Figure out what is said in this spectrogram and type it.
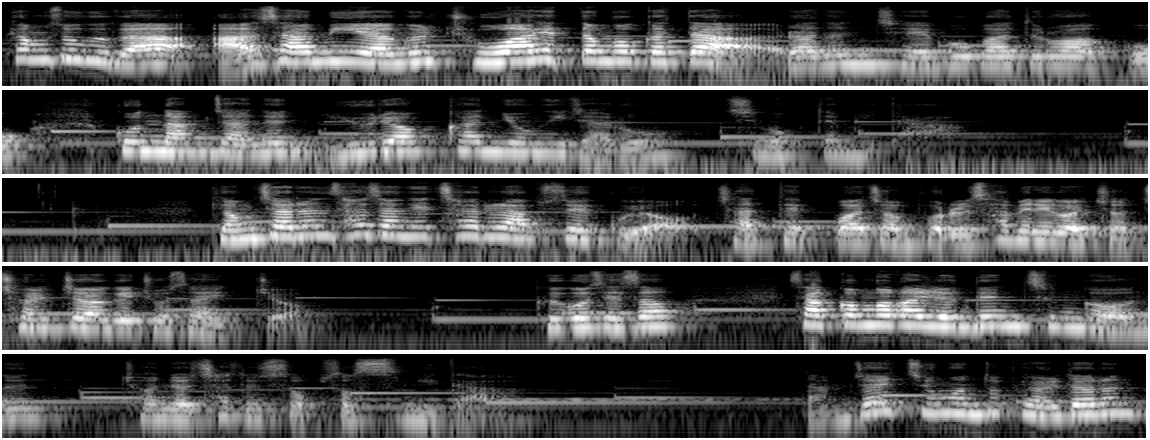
평소 그가 아사미 양을 좋아했던 것 같다라는 제보가 들어왔고 곧 남자는 유력한 용의자로 지목됩니다. 경찰은 사장의 차를 압수했고요. 자택과 점포를 3일에 걸쳐 철저하게 조사했죠. 그곳에서 사건과 관련된 증거는 전혀 찾을 수 없었습니다. 남자의 증언도 별다른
